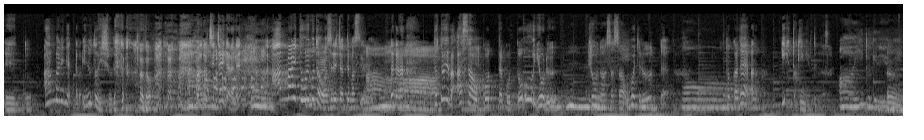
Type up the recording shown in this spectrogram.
えーっとあんまりねだから犬と一緒で あの あのちっちゃいからねあんまり遠いことは忘れちゃってますよだから例えば朝起こったことを夜うんうん今日の朝さ覚えてる？って。とかであのいい時に言ってください、ああいい時で言えばいいうん。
